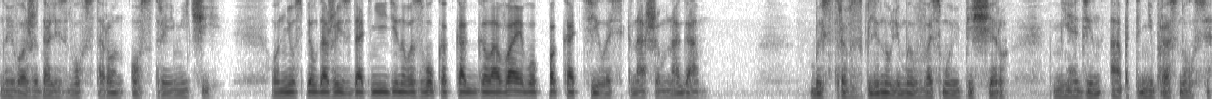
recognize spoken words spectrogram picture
но его ожидали с двух сторон острые мечи. Он не успел даже издать ни единого звука, как голова его покатилась к нашим ногам. Быстро взглянули мы в восьмую пещеру. Ни один апт не проснулся.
